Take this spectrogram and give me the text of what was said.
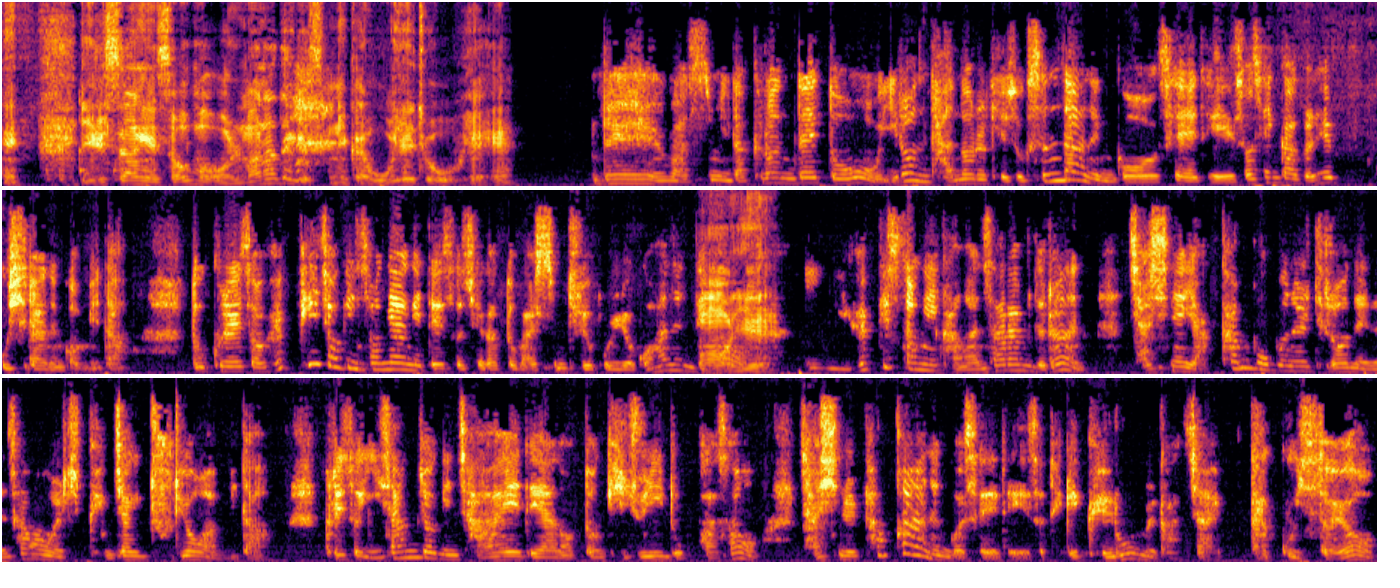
일상에서 뭐 얼마나 되겠습니까? 오해죠 오해. 네, 맞습니다. 그런데 또 이런 단어를 계속 쓴다는 것에 대해서 생각을 해 보시라는 겁니다. 또 그래서 회피적인 성향에 대해서 제가 또 말씀드려 보려고 하는데요. 어 예. 이 회피성이 강한 사람들은 자신의 약한 부분을 드러내는 상황을 굉장히 두려워합니다. 그래서 이상적인 자아에 대한 어떤 기준이 높아서 자신을 평가하는 것에 대해서 되게 괴로움을 갖자, 갖고 있어요.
